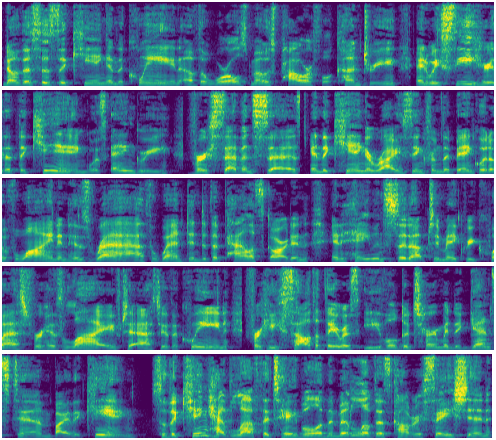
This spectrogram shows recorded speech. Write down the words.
No, this is the king and the queen of the world's most powerful country. And we see here that the king was angry. Verse 7 says, And the king arising from the banquet of wine in his wrath went into the palace garden, and Haman stood up to make request for his life to Esther the queen, for he saw that there was evil determined against him by the king. So the king had left the table in the middle of this conversation,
